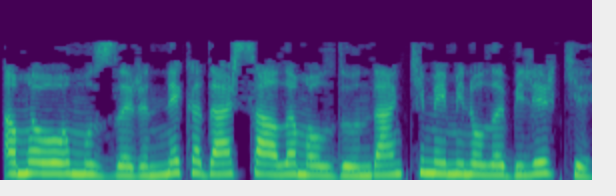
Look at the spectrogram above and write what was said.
Ama o omuzların ne kadar sağlam olduğundan kim emin olabilir ki?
